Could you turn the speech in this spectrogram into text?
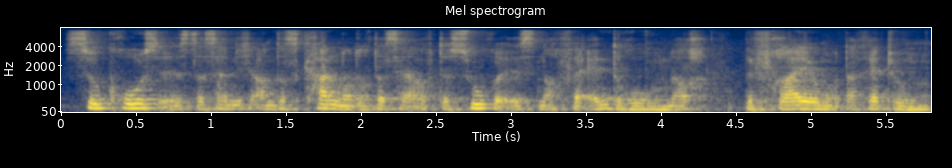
so groß ist, dass er nicht anders kann oder dass er auf der Suche ist nach Veränderung, nach Befreiung oder Rettung.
